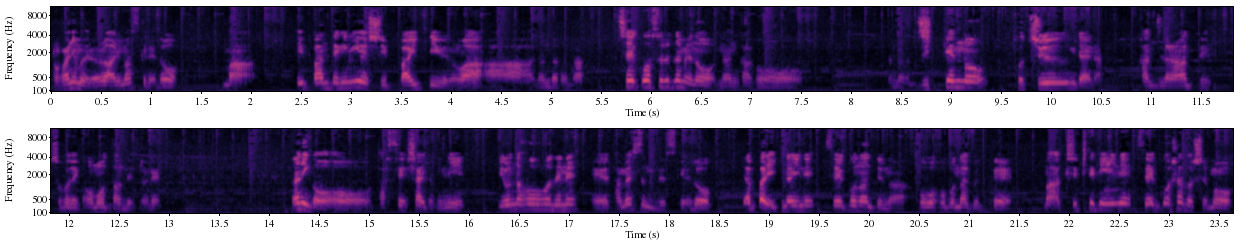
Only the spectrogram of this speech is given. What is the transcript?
他にもいろいろありますけれど、まあ、一般的に言う失敗っていうのは、あなんだろうな、成功するための、なんかこう、なんだろう、実験の途中みたいな感じだなって、そこで思ったんですよね。何かを達成したいときに、いろんな方法でね、えー、試すんですけれど、やっぱりいきなりね、成功なんていうのはほぼほぼなくって、まあ、奇跡的にね、成功したとしても、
